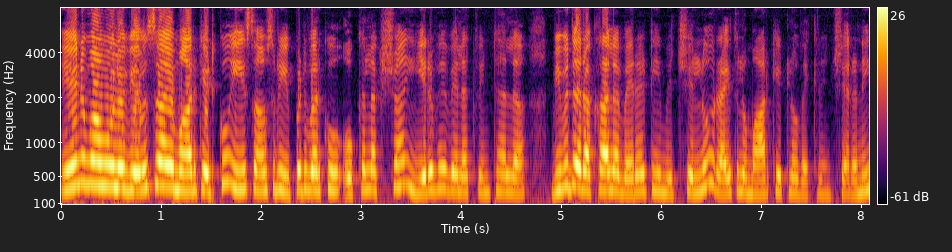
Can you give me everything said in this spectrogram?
ఏనుమామూల వ్యవసాయ మార్కెట్కు ఈ సంవత్సరం ఇప్పటి వరకు ఒక లక్ష ఇరవై వేల క్వింటాల వివిధ రకాల వెరైటీ మిర్చిలను రైతులు మార్కెట్లో విక్రయించారని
